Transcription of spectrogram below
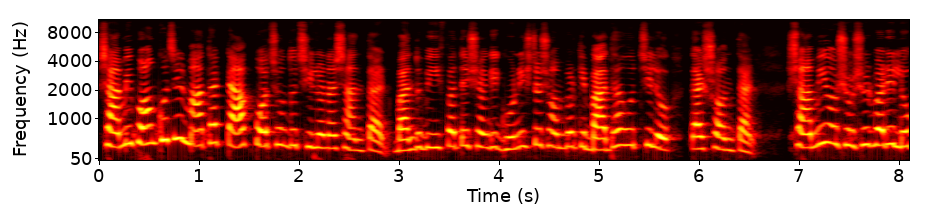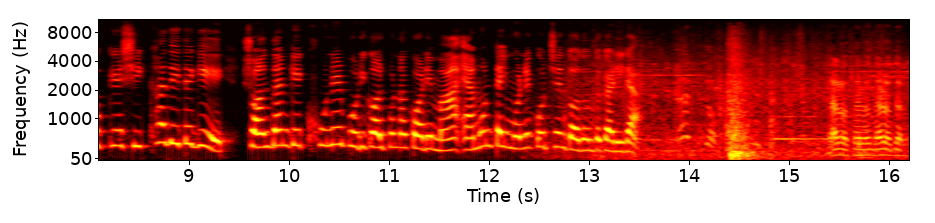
স্বামী পঙ্কজের মাথার টাক পছন্দ ছিল না শান্তার। বান্ধবী ইফাতের সঙ্গে ঘনিষ্ঠ সম্পর্কে বাধা হচ্ছিল তার সন্তান। স্বামী ও শ্বশুরবাড়ির লোককে শিক্ষা দিতে গিয়ে সন্তানকে খুনের পরিকল্পনা করে মা, এমনটাই মনে করছেন তদন্তকারীরা। দাঁড়ো দাঁড়ো দাঁড়ো দাঁড়ো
